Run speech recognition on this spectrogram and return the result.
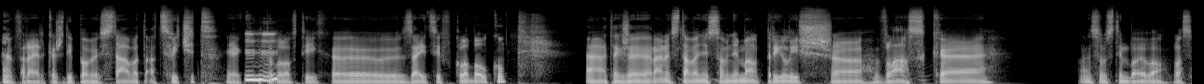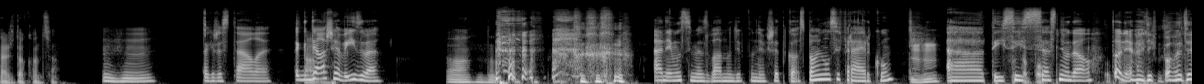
frajer každý povie vstávať a cvičiť, jak uh-huh. to bolo v tých uh, zajcích v klobouku. A, takže ráne vstávanie som nemal príliš uh, v láske, len som s tým bojoval vlastne až do konca. Uh-huh. Takže stále. Tak a. ďalšia výzva. A, no. a nemusíme zvládnuť úplne všetko. Spomenul si frajerku uh-huh. a ty si to sa s ňou dal, to nevadí v pohode,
